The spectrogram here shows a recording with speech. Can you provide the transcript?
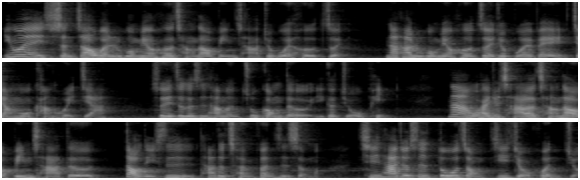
因为沈昭文如果没有喝长岛冰茶，就不会喝醉。那他如果没有喝醉，就不会被江默扛回家。所以这个是他们助攻的一个酒品。那我还去查了长岛冰茶的到底是它的成分是什么，其实它就是多种基酒混酒。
